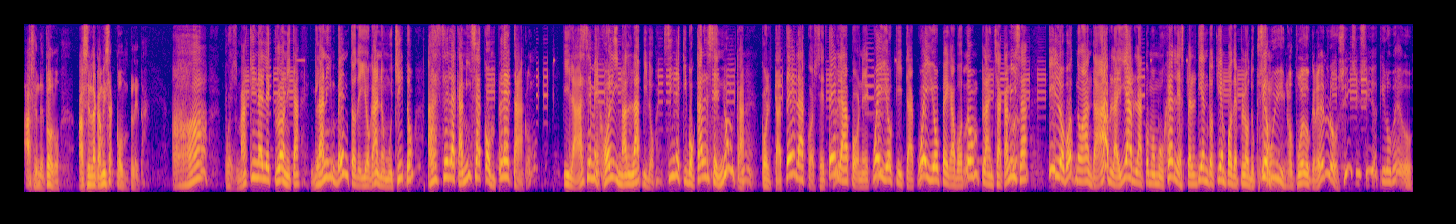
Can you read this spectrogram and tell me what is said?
hacen de todo. Hacen la camisa completa. Ah, pues máquina electrónica, gran invento de Yogano Muchito, hace la camisa completa. ¿Cómo? Y la hace mejor y más rápido, sin equivocarse nunca. Corta tela, cose tela, pone cuello, quita cuello, pega botón, plancha camisa. Y Lobot no anda, habla y habla como mujeres perdiendo tiempo de producción. Uy, no puedo creerlo. Sí, sí, sí, aquí lo veo.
